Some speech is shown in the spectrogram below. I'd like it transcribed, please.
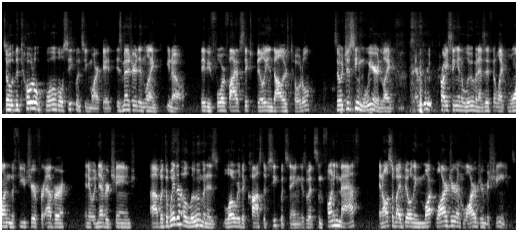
So the total global sequencing market is measured in like you know maybe four, five, six billion dollars total. So it just seemed weird. Like everybody's pricing in Illumina as if it like won the future forever and it would never change. Uh, but the way that Illumina has lowered the cost of sequencing is with some funny math and also by building mar- larger and larger machines.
